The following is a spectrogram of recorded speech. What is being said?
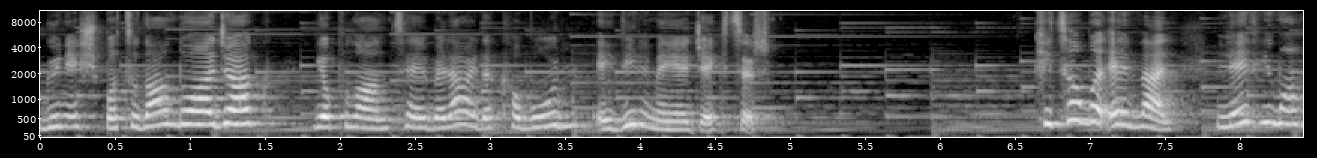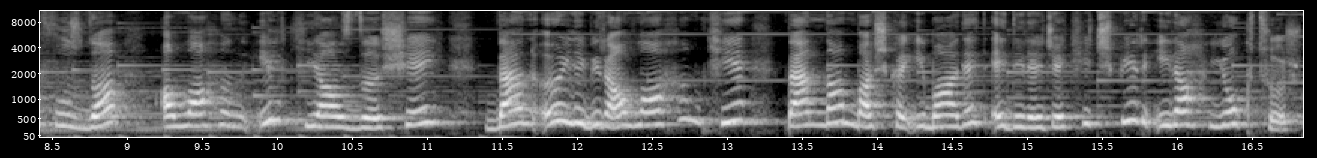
güneş batıdan doğacak, yapılan tevbeler de kabul edilmeyecektir. Kitabı evvel levh-i mahfuzda Allah'ın ilk yazdığı şey ben öyle bir Allah'ım ki benden başka ibadet edilecek hiçbir ilah yoktur.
